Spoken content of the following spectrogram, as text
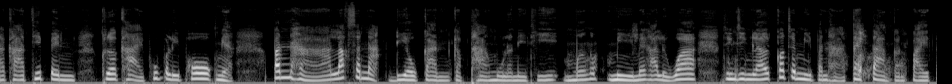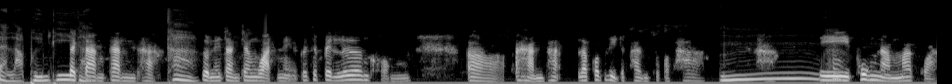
นะคะ ที่เป็นเครือข่ายผู้บริโภคเนี่ยปัญหาลักษณะเดียวกันกับทางมูลนิธิเมื่อมีไหมคะ หรือว่าจริง ๆ แล้วก็จะมีปัญหาแตกต่างกันไปแต่ละพื้นที่แตกค่ะต่างกันค่ะค่ะส่วนในต่างจังหวัดเนี่ยก็จะเป็นเรื่องของเอ่ออาหารพะแล้วก็ผลิตภัณฑ์สุขภาพอืมที่ค่ะพุ่งนำมากกว่า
